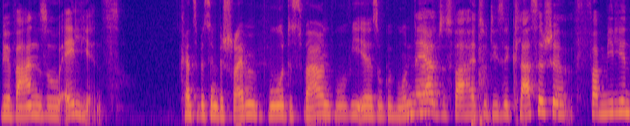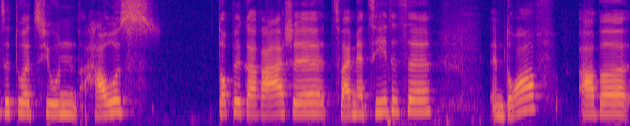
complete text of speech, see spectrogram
wir waren so Aliens. Kannst du ein bisschen beschreiben, wo das war und wo, wie ihr so gewohnt Naja, habt? das war halt so diese klassische Familiensituation, Haus, Doppelgarage, zwei Mercedes im Dorf, aber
